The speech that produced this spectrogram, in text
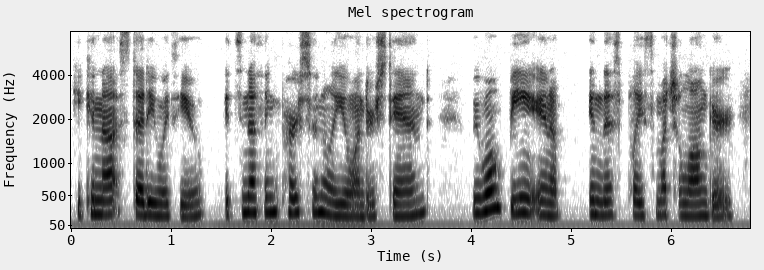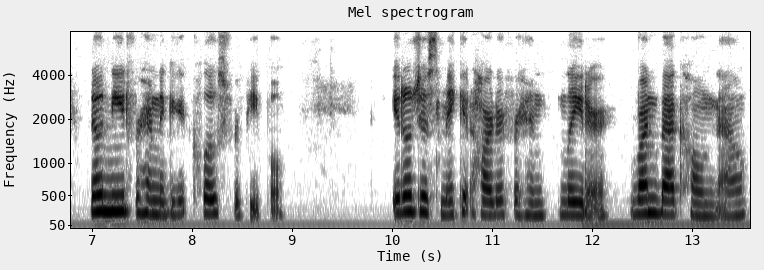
He cannot study with you. It's nothing personal, you understand. We won't be in a in this place much longer. No need for him to get close for people. It'll just make it harder for him later. Run back home now.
